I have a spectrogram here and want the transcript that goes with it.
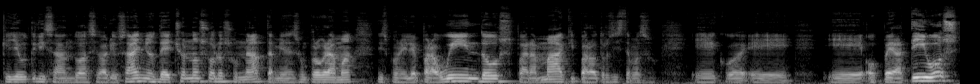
que llevo utilizando hace varios años. De hecho, no solo es una app, también es un programa disponible para Windows, para Mac y para otros sistemas eh, eh, eh, operativos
